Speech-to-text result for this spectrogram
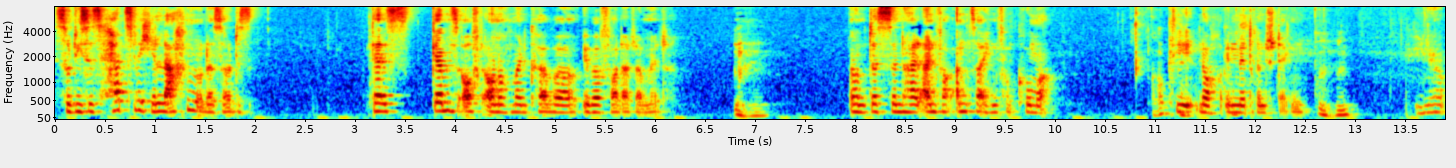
so dieses herzliche Lachen oder so, das da ist ganz oft auch noch mein Körper überfordert damit. Mhm. Und das sind halt einfach Anzeichen vom Koma, okay. die noch in mir drin stecken. Mhm. Ja.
